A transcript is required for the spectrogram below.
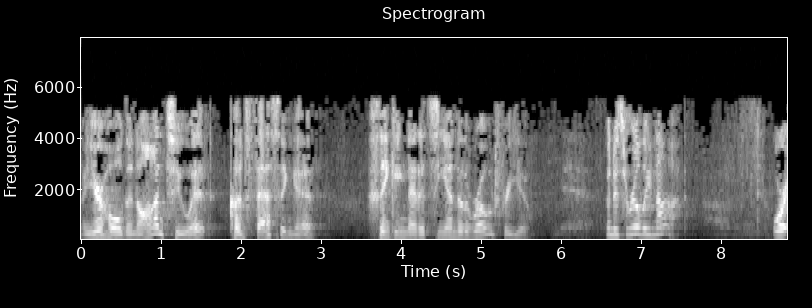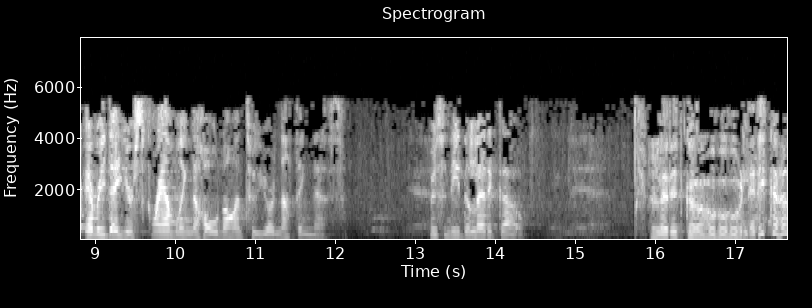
And you're holding on to it, confessing it, thinking that it's the end of the road for you. And it's really not. Or every day you're scrambling to hold on to your nothingness. You just need to let it go. Let it go, let it go.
